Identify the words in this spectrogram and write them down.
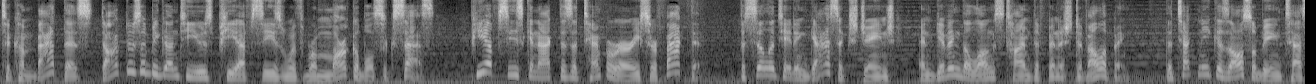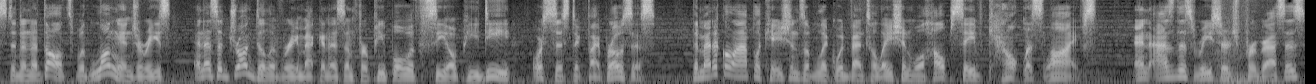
To combat this, doctors have begun to use PFCs with remarkable success, PFCs can act as a temporary surfactant, facilitating gas exchange and giving the lungs time to finish developing. The technique is also being tested in adults with lung injuries and as a drug delivery mechanism for people with COPD or cystic fibrosis. The medical applications of liquid ventilation will help save countless lives. And as this research progresses,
